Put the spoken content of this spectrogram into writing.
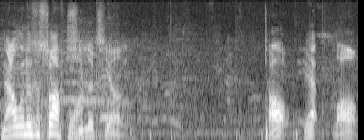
Nowlin is a sophomore. She looks young. Tall. Yep. Long.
